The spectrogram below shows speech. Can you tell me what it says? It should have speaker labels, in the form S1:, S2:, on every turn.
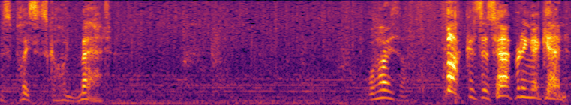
S1: This place is going mad. Why the fuck is this happening again?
